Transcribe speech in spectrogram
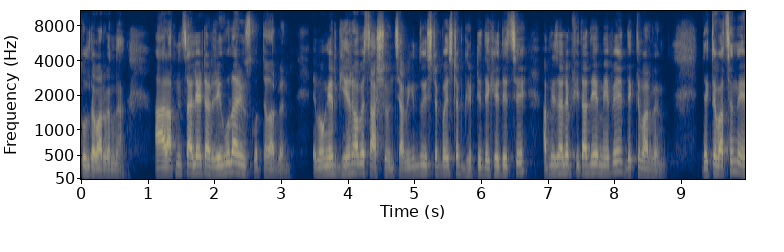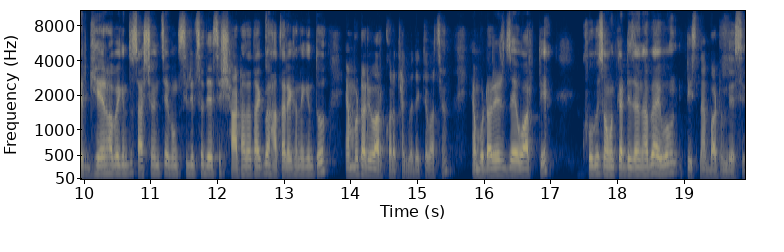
তুলতে পারবেন না। আর আপনি চাইলে এটা রেগুলার ইউজ করতে পারবেন। এবং এর ঘের হবে চারশো ইঞ্চি। আমি কিন্তু স্টেপ বাই স্টেপ ঘেরটি দেখিয়ে দিচ্ছি। আপনি চাইলে ফিতা দিয়ে মেপে দেখতে পারবেন। দেখতে পাচ্ছেন, এর ঘের হবে কিন্তু চারশো ইঞ্চি এবং স্লিপসে দিয়েছি ষাট হাতা থাকবে। হাতার এখানে কিন্তু এম্বোটারি ওয়ার্ক করা থাকবে। দেখতে পাচ্ছেন এম্বোটারির যে ওয়ার্কটি খুবই চমৎকার ডিজাইন হবে এবং একটি স্ন্যাপ বাটন দিয়েছি।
